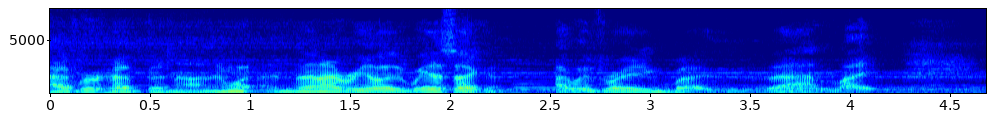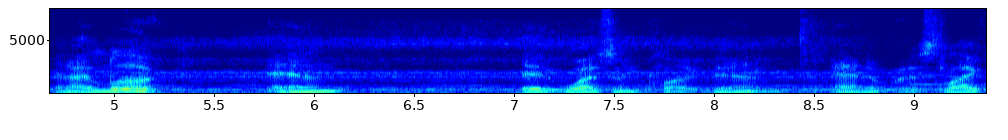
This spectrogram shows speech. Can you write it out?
ever have been on. And then I realized, wait a second, I was writing by that light. And I looked and it wasn't plugged in. And it was like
